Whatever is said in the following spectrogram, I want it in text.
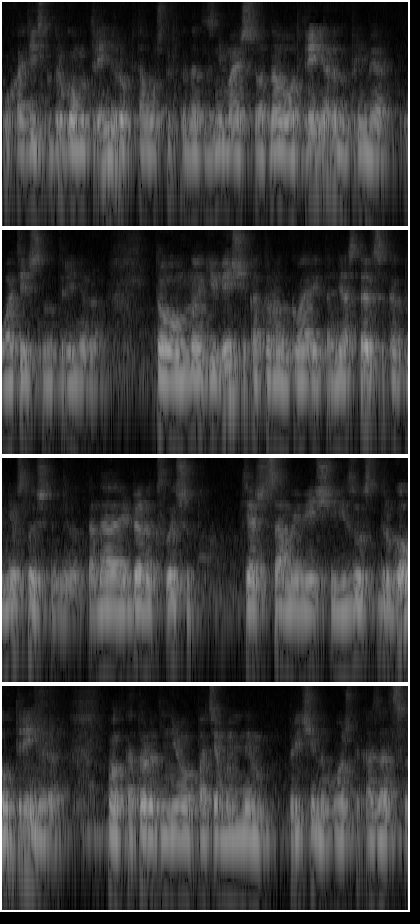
уходить к другому тренеру, потому что когда ты занимаешься у одного тренера, например, у отечественного тренера, то многие вещи, которые он говорит, они остаются как бы неуслышанными. Вот когда ребенок слышит те же самые вещи из уст другого тренера, вот, который для него по тем или иным причинам может оказаться,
